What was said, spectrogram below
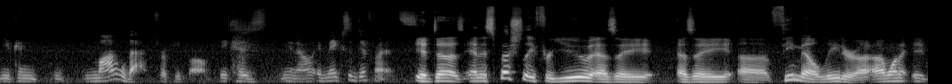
you can model that for people because you know it makes a difference. It does and especially for you as a as a uh, female leader i, I want to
